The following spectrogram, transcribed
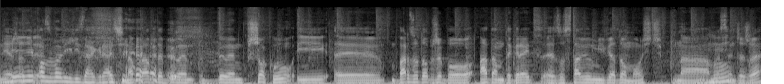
nie, nie, mnie nie pozwolili zagrać. Naprawdę byłem, byłem w szoku i e, bardzo dobrze, bo Adam the Great e, zostawił mi wiadomość na Messengerze,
